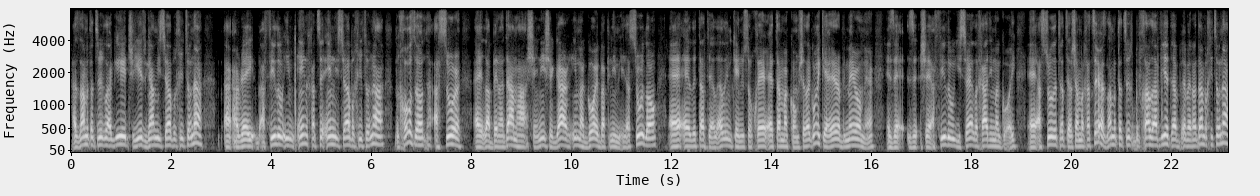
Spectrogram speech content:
אז למה אתה צריך להגיד שיש גם ישראל בחיצונה? הרי אפילו אם אין חצר, אין ישראל בחיצונה, בכל זאת אסור אה, לבן אדם השני שגר עם הגוי בפנימית, אסור לו אה, אה, לטלטל, אלא אם כן הוא שוכר את המקום של הגוי, כי הרי רבי מאיר אומר זה, זה, שאפילו ישראל אחד עם הגוי, אסור לטלטל שם בחצר, אז למה אתה צריך בכלל להביא את הבן אדם בחיצונה?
